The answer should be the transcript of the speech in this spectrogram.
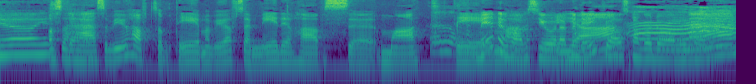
Ja, och så det. här, så vi har haft som tema, vi har haft så här medelhavsmat-tema. Medelhavsjulen, men det är inte alls något dåligt. Nej.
